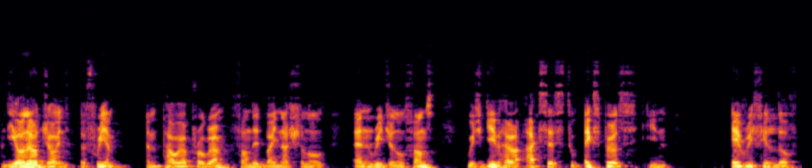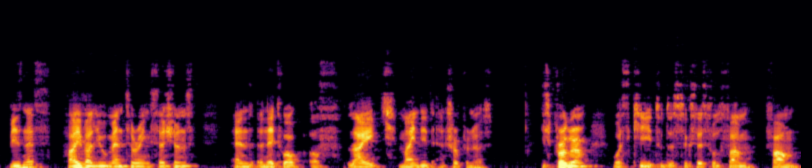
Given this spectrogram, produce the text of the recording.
The owner joined a free Empower program funded by national and regional funds, which give her access to experts in every field of business, high-value mentoring sessions, and a network of like-minded entrepreneurs. This program was key to the successful farm, farm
